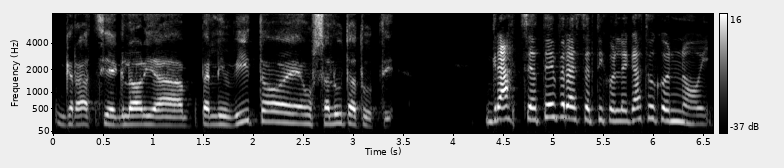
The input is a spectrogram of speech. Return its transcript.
Grazie Gloria per l'invito e un saluto a tutti. Grazie a te per esserti collegato con noi.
